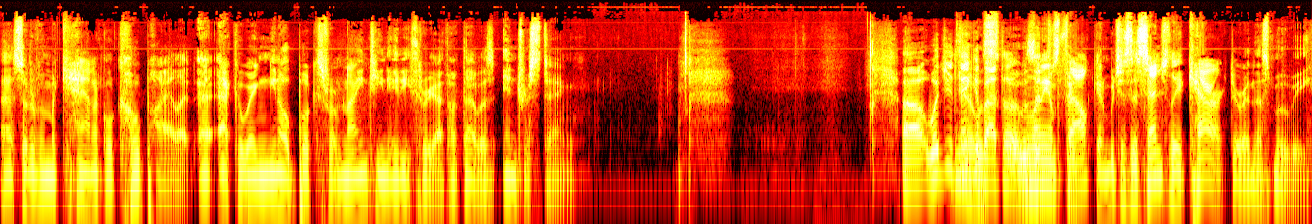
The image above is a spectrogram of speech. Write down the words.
a sort of a mechanical co-pilot, uh, echoing you know books from 1983. I thought that was interesting. Uh, what do you think it was- about the Millennium. Falcon, which is essentially a character in this movie?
